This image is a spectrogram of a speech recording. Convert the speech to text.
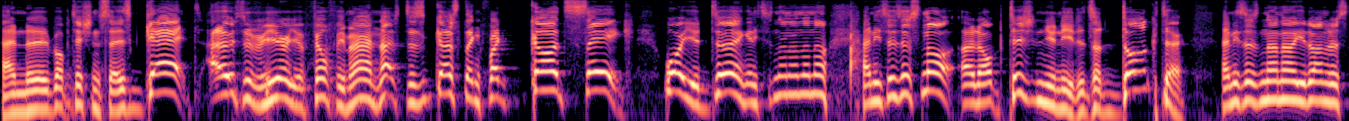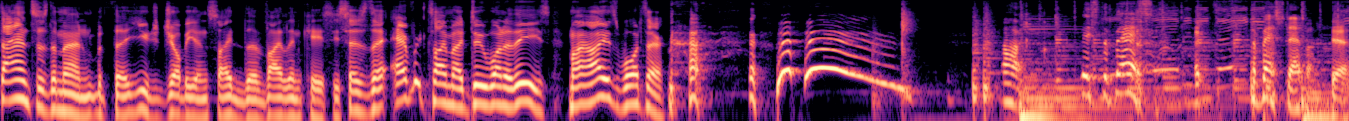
And the optician says, Get out of here, you filthy man. That's disgusting. For God's sake, what are you doing? And he says, No, no, no, no. And he says, It's not an optician you need, it's a doctor. And he says, No, no, you don't understand, says the man with the huge jobby inside the violin case. He says that every time I do one of these, my eyes water. Ah, it's the best. the best ever. Yeah.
